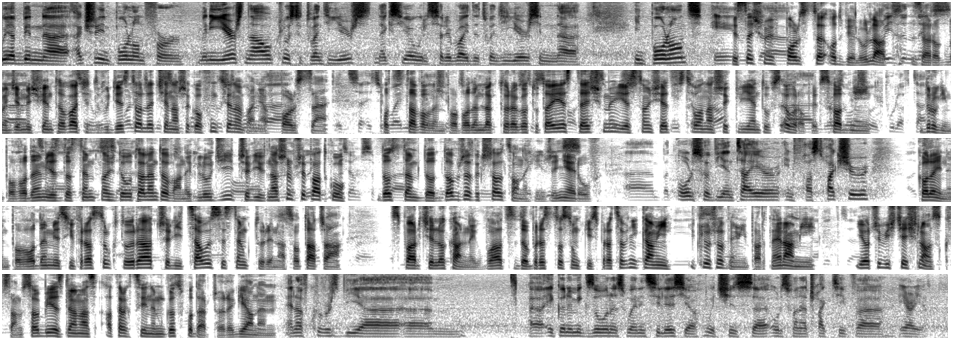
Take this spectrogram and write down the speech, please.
We have been uh, actually in Poland for many years now, close to 20 years. Next year we'll celebrate the 20 years in uh, Jesteśmy w uh, Polsce od wielu lat. Za rok będziemy świętować dwudziestolecie naszego funkcjonowania w Polsce. Podstawowym powodem, dla którego tutaj jesteśmy, jest sąsiedztwo naszych klientów z Europy Wschodniej. Drugim powodem jest dostępność do utalentowanych ludzi, czyli w naszym przypadku dostęp do dobrze wykształconych inżynierów. Kolejnym powodem jest infrastruktura, czyli cały system, który nas otacza. Wsparcie lokalnych władz, dobre stosunki z pracownikami i kluczowymi partnerami. I oczywiście Śląsk w sam sobie jest dla nas atrakcyjnym gospodarczo regionem. Uh, um, uh, economic zone as well in Silesia, which is uh, also an attractive area.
